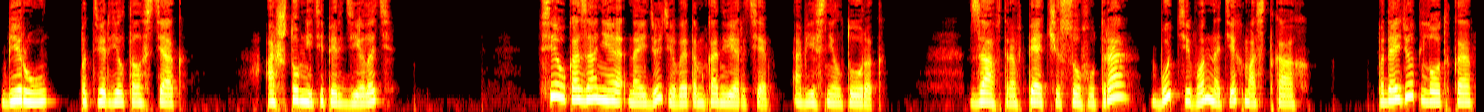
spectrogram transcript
«Беру», — подтвердил толстяк. «А что мне теперь делать?» Все указания найдете в этом конверте, объяснил турок. Завтра в пять часов утра будьте вон на тех мостках. Подойдет лодка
